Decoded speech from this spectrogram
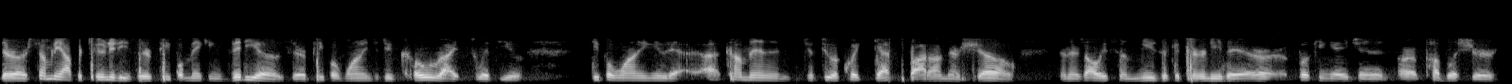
There are so many opportunities. There are people making videos. There are people wanting to do co-writes with you. People wanting you to uh, come in and just do a quick guest spot on their show and there's always some music attorney there or a booking agent or a publisher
